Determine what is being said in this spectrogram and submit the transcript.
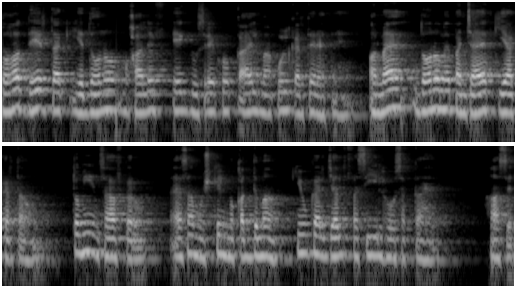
بہت دیر تک یہ دونوں مخالف ایک دوسرے کو قائل معقول کرتے رہتے ہیں۔ اور میں دونوں میں پنچایت کیا کرتا ہوں۔ تم ہی انصاف کرو۔ ایسا مشکل مقدمہ کیوں کر جلد فصیل ہو سکتا ہے؟ حاصل۔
